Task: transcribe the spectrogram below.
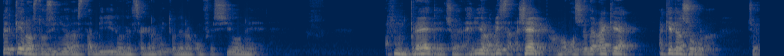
Perché nostro Signore ha stabilito che il sacramento della confessione un prete, cioè io la messa la celebro, non lo posso sapere anche, anche da sola, cioè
